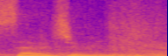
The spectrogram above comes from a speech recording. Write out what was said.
surgery.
